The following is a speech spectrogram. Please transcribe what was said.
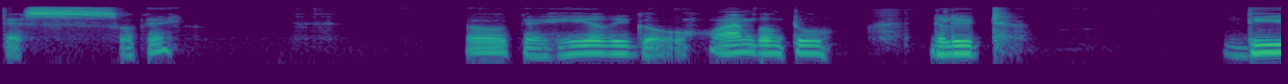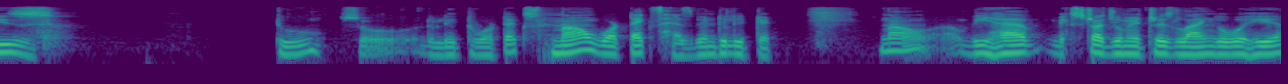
this. Okay. Okay here we go. I'm going to delete these two so delete vertex now vertex has been deleted. Now uh, we have extra geometries lying over here.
